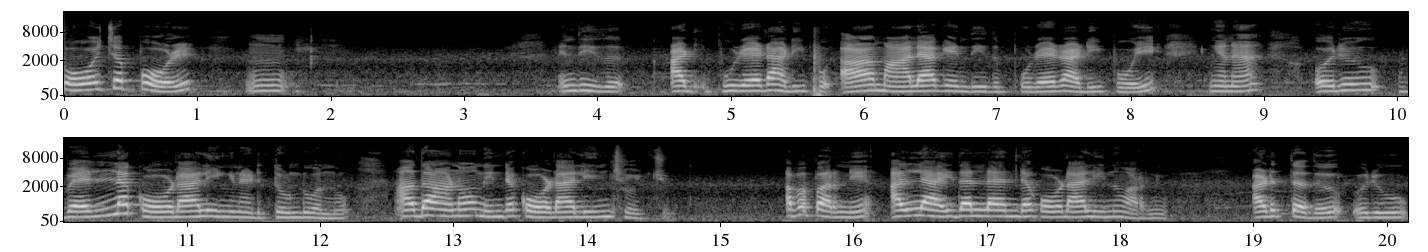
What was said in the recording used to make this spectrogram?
ചോദിച്ചപ്പോൾ എന്ത് ചെയ്ത് അടി പുഴയുടെ അടി പോയി ആ മാലാക എന്ത് ചെയ്ത് പുഴയുടെ അടി പോയി ഇങ്ങനെ ഒരു വെള്ള കോടാലി ഇങ്ങനെ എടുത്തുകൊണ്ട് വന്നു. അതാണോ നിന്റെ കോടാലി എന്ന് ചോദിച്ചു. അപ്പോൾ പറഞ്ഞ് അല്ല ഇതല്ല എന്റെ കോടാലി എന്ന് പറഞ്ഞു. അടുത്തത് ഒരു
